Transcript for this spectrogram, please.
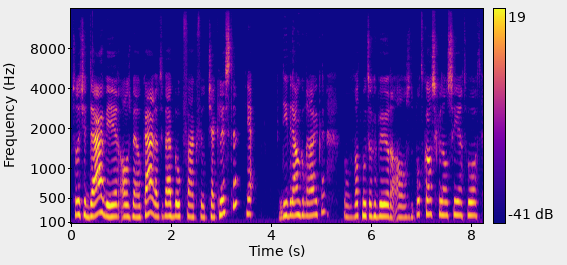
Zodat je daar weer alles bij elkaar hebt. We hebben ook vaak veel checklisten. Ja. Die we dan gebruiken. Wat moet er gebeuren als de podcast gelanceerd wordt?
